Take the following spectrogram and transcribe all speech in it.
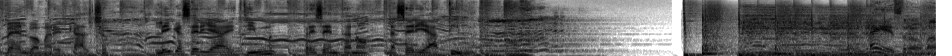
bello amare il calcio. Lega Serie A e TIM presentano la Serie A TIM. AS Roma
